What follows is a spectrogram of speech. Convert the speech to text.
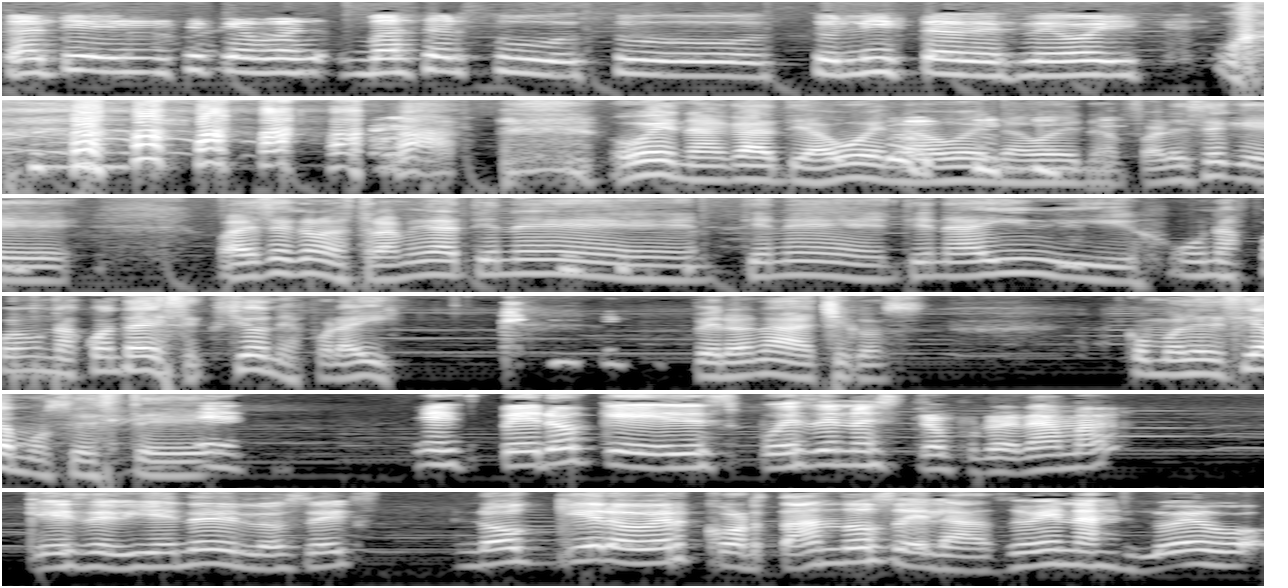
Katia dice que va, va a ser su, su, su lista desde hoy. buena, Katia, buena, buena, buena. Parece que parece que nuestra amiga tiene tiene tiene ahí unas unas cuantas de secciones por ahí. Pero nada, chicos. Como les decíamos, este Eh. Espero que después de nuestro programa, que se viene de los ex, no quiero ver cortándose las venas luego,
